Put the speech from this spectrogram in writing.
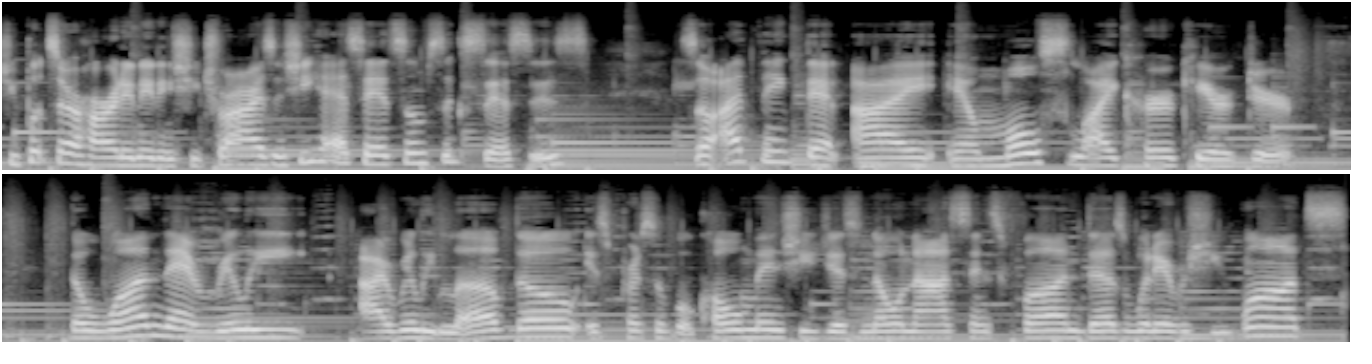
she puts her heart in it and she tries, and she has had some successes. So I think that I am most like her character. The one that really I really love though is Principal Coleman. She just no nonsense fun, does whatever she wants.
